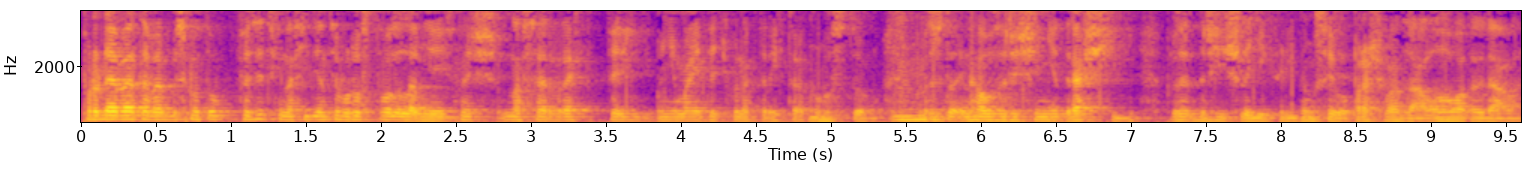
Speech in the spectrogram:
Pro DVTV bychom to fyzicky na sídence odhostovali levněji, než na serverech, který oni mají teď, na kterých to jako hostují. Mhm. Protože to in-house řešení je dražší, protože držíš lidi, kteří to musí oprašovat, zálohovat a tak dále.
